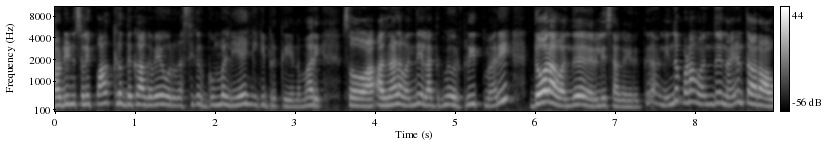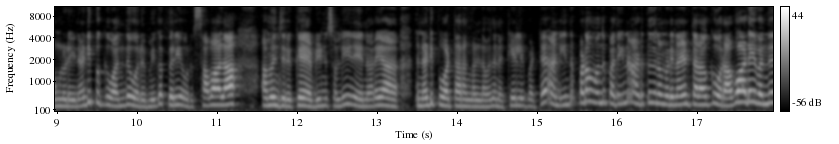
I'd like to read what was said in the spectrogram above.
அப்படின்னு சொல்லி பார்க்குறதுக்காகவே ஒரு ரசிகர் கும்பல் ஏங்கிக்கிட்டு இருக்கு என்ன மாதிரி. ஸோ அதனால வந்து எல்லாத்துக்குமே ஒரு ட்ரீட் மாதிரி டோரா வந்து ரிலீஸ் ஆக இருக்கு. அண்ட் இந்த படம் வந்து நயன்தாரா அவங்களுடைய நடிப்புக்கு வந்து ஒரு மிகப்பெரிய ஒரு சவாலாக அமைஞ்சிருக்கு அப்படின்னு சொல்லி நிறையா நடிப்பு வட்டாரங்களில் வந்து நான் கேள்விப்பட்டேன். அண்ட் இந்த படம் வந்து பார்த்தீங்கன்னா அடுத்தது நம்மளுடைய நயன்தாராவுக்கு ஒரு அவார்டே வந்து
